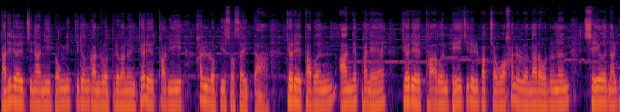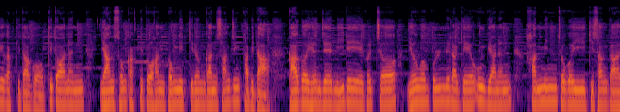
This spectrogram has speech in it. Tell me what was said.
다리를 지나니 독립기념관으로 들어가는 결의탑이 하늘 높이 솟아있다. 결의탑은 안내판에 결의 탑은 대지를 박차고 하늘로 날아오르는 새의 날개 같기도 하고 기도하는 양손 같기도 한 독립기념관 상징탑이다. 과거, 현재, 미래에 걸쳐 영원 불멸하게 웅비하는 한민족의 기상과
